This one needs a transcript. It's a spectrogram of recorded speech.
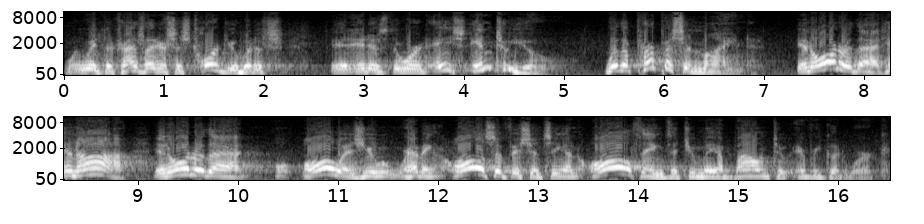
Wait, the translator says toward you, but it's, it, it is the word eis, into you, with a purpose in mind. In order that, hina, in order that always you having all sufficiency in all things that you may abound to every good work.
